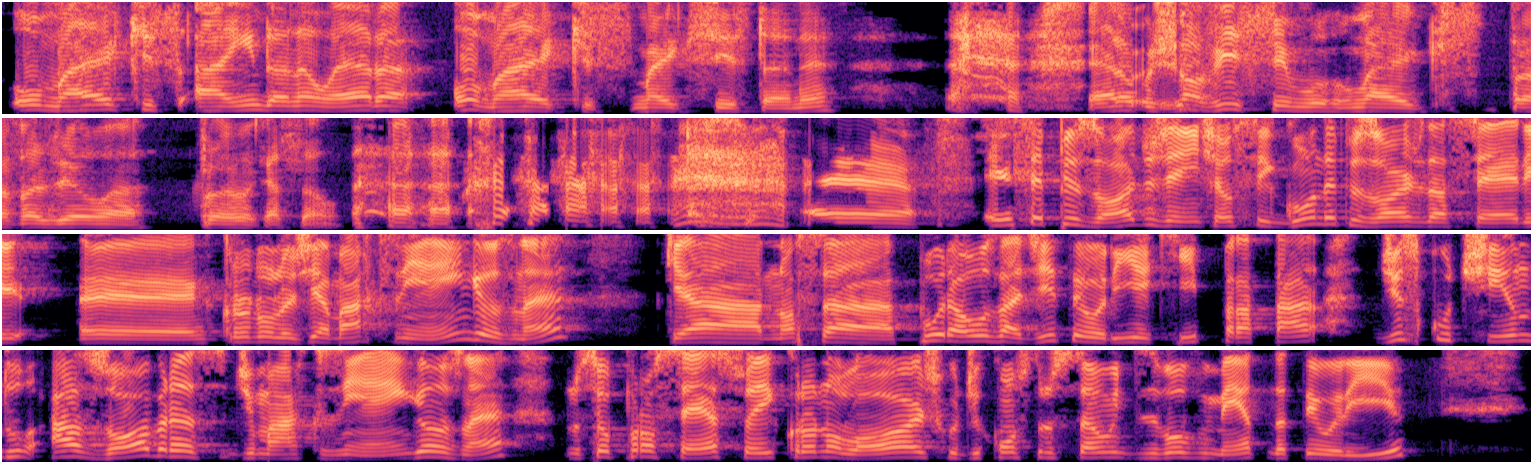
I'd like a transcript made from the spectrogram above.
o Marx ainda não era o Marx marxista, né? Era o jovíssimo Marx, para fazer uma provocação. é, esse episódio, gente, é o segundo episódio da série é, Cronologia Marx e Engels, né? Que é a nossa pura ousadia e teoria aqui para estar tá discutindo as obras de Marx e Engels, né? No seu processo aí cronológico de construção e desenvolvimento da teoria.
